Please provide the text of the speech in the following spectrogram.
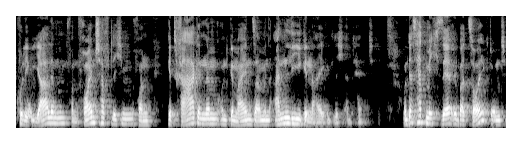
kollegialem, von freundschaftlichem, von getragenem und gemeinsamen Anliegen eigentlich enthält. Und das hat mich sehr überzeugt und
